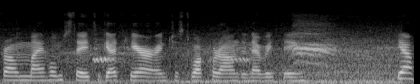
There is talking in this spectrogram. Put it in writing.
from my homestay to get here and just walk around and everything. Yeah,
